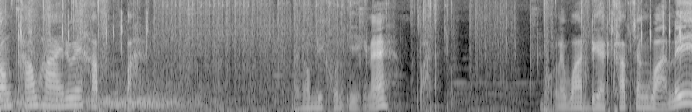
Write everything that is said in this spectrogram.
รองเท้าไฮด้วยครับไปแล้วก็มีคนอีกนะไปบอกเลยว่าเดือดครับจังหวะนี้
